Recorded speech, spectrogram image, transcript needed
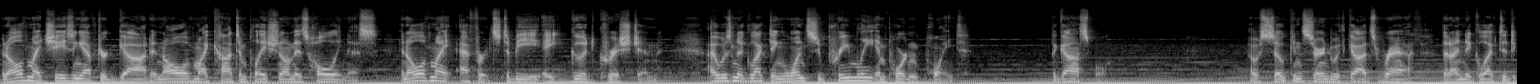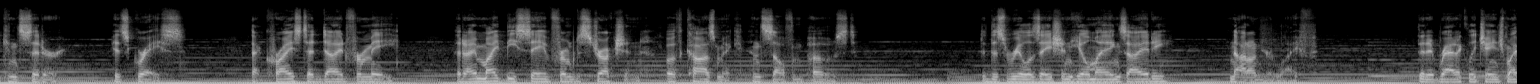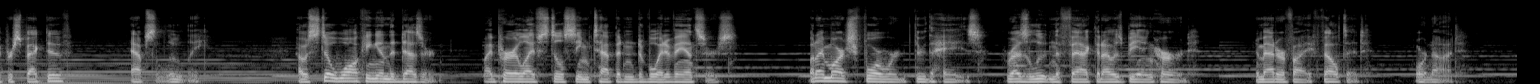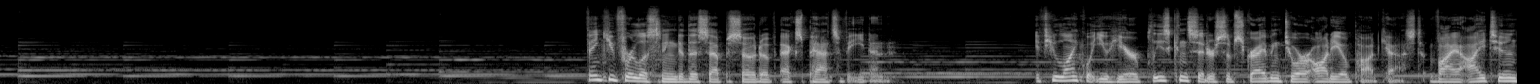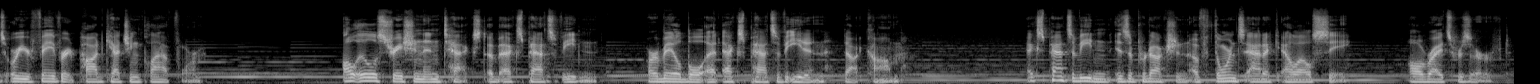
and all of my chasing after God, and all of my contemplation on His holiness, and all of my efforts to be a good Christian, I was neglecting one supremely important point the gospel. I was so concerned with God's wrath that I neglected to consider His grace, that Christ had died for me, that I might be saved from destruction, both cosmic and self imposed. Did this realization heal my anxiety? Not on your life. Did it radically change my perspective? Absolutely. I was still walking in the desert. My prayer life still seemed tepid and devoid of answers. But I marched forward through the haze, resolute in the fact that I was being heard, no matter if I felt it or not. Thank you for listening to this episode of Expats of Eden. If you like what you hear, please consider subscribing to our audio podcast via iTunes or your favorite podcatching platform. All illustration and text of Expats of Eden are available at expatsofeden.com. Expats of Eden is a production of Thorns Attic LLC, all rights reserved.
